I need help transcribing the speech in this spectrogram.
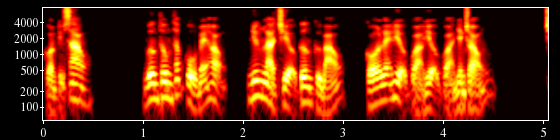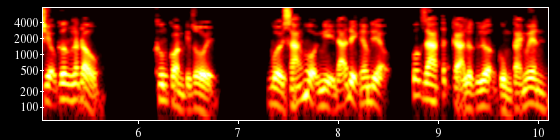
còn kịp sao? Vương thông thấp cổ bé họng, nhưng là triệu cương cử báo, có lẽ hiệu quả hiệu quả nhanh chóng. Triệu cương lắc đầu, không còn kịp rồi. Buổi sáng hội nghị đã định em điệu quốc gia tất cả lực lượng cùng tài nguyên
